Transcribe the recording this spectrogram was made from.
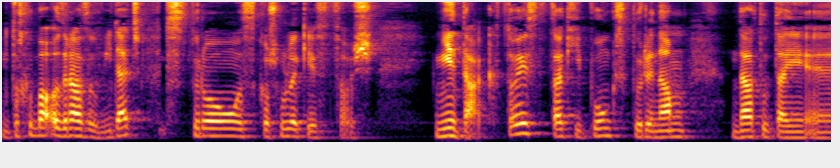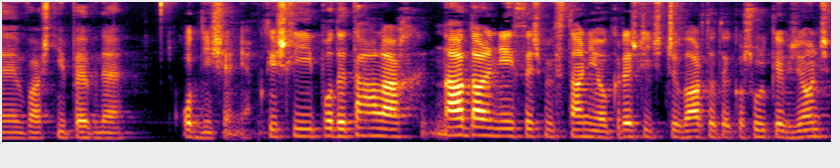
No to chyba od razu widać, z którą z koszulek jest coś nie tak. To jest taki punkt, który nam da tutaj e, właśnie pewne odniesienie. Jeśli po detalach nadal nie jesteśmy w stanie określić, czy warto tę koszulkę wziąć,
